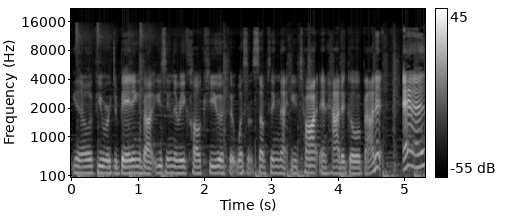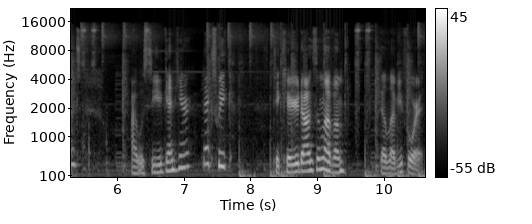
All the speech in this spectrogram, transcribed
you know, if you were debating about using the recall cue, if it wasn't something that you taught and how to go about it. And I will see you again here next week. Take care of your dogs and love them. They'll love you for it.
